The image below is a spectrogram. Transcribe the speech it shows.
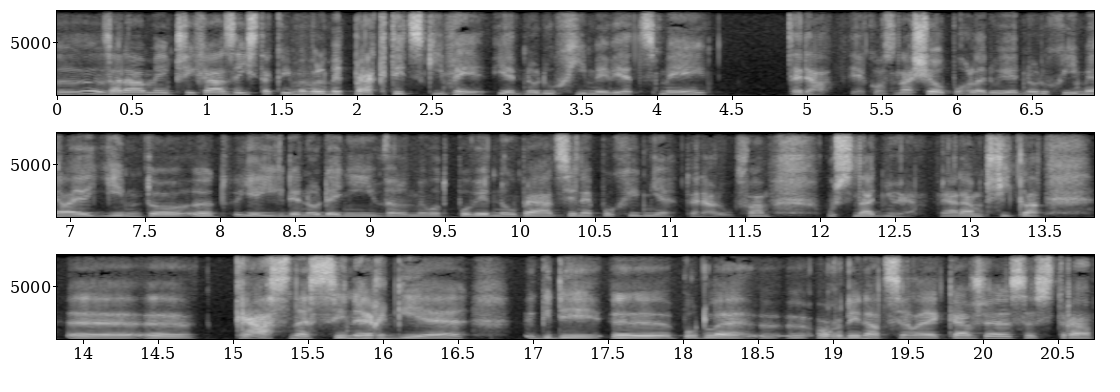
eh, za námi přicházejí s takovými velmi praktickými, jednoduchými věcmi, teda jako z našeho pohledu jednoduchými, ale jim to jejich denodenní velmi odpovědnou práci nepochybně, teda doufám, usnadňuje. Já dám příklad. Krásné synergie, kdy podle ordinace lékaře sestra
